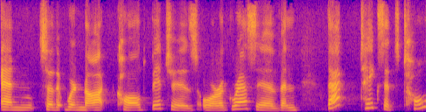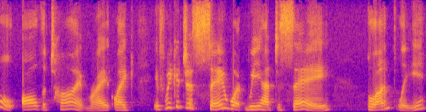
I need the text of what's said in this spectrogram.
and so that we're not called bitches or aggressive and that takes its toll all the time, right? Like if we could just say what we had to say bluntly,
